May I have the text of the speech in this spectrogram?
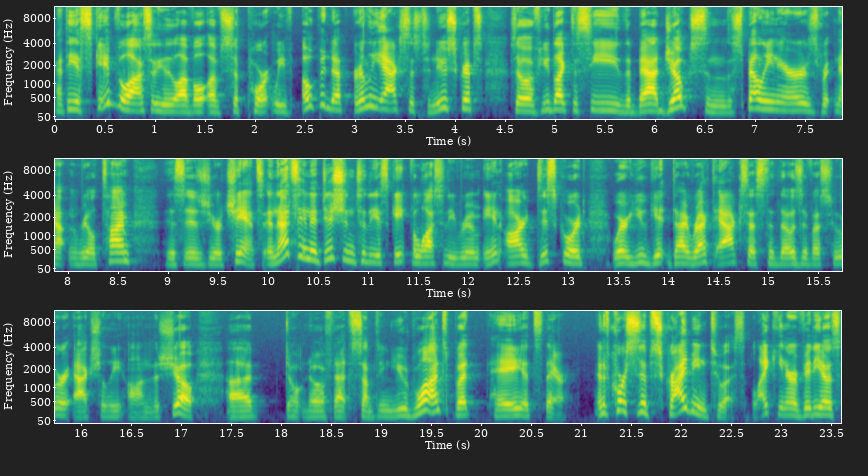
at the escape velocity level of support, we've opened up early access to new scripts, so if you'd like to see the bad jokes and the spelling errors written out in real time, this is your chance. And that's in addition to the escape velocity room in our Discord, where you get direct access to those of us who are actually on the show. Uh, don't know if that's something you'd want, but hey, it's there. And of course, subscribing to us, liking our videos,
